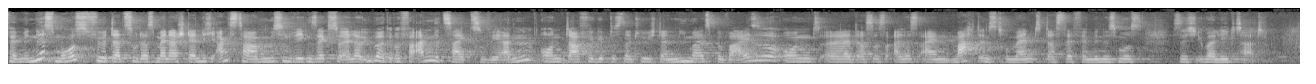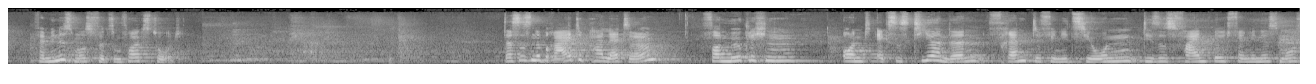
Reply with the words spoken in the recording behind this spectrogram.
Feminismus führt dazu, dass Männer ständig Angst haben müssen, wegen sexueller Übergriffe angezeigt zu werden. Und dafür gibt es natürlich dann niemals Beweise. Und äh, das ist alles ein Machtinstrument, das der Feminismus sich überlegt hat. Feminismus führt zum Volkstod. Das ist eine breite Palette von möglichen und existierenden Fremddefinitionen dieses Feindbild Feminismus,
